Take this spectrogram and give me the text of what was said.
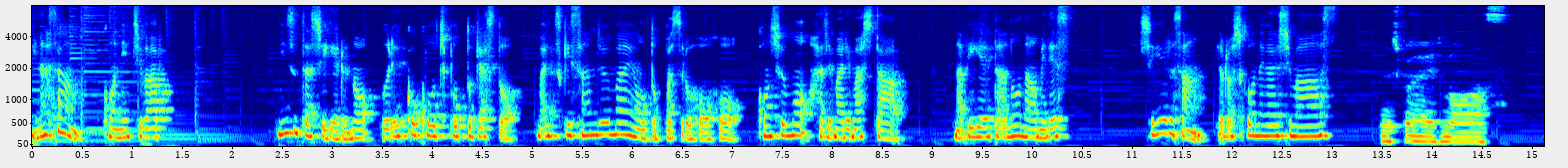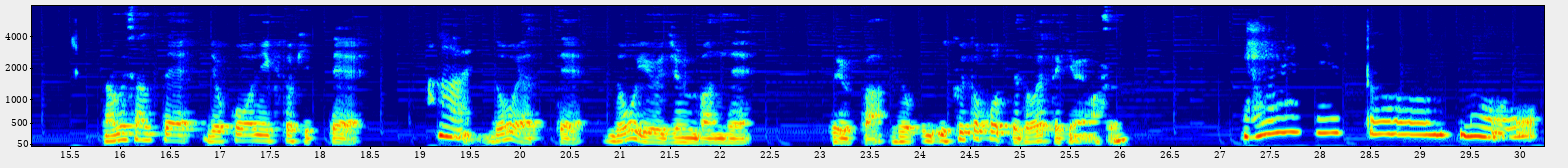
皆さん、こんにちは。水田茂の売れっ子コーチポッドキャスト、毎月30万円を突破する方法、今週も始まりました。ナビゲーターの直美です。茂さん、よろしくお願いします。よろしくお願いします。ナムさんって旅行に行くときって、はい。どうやって、どういう順番で、というか、旅行くとこってどうやって決めます？えーっと、も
